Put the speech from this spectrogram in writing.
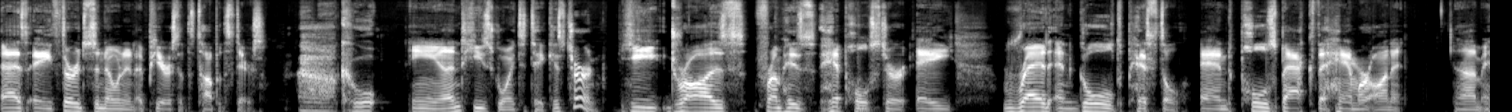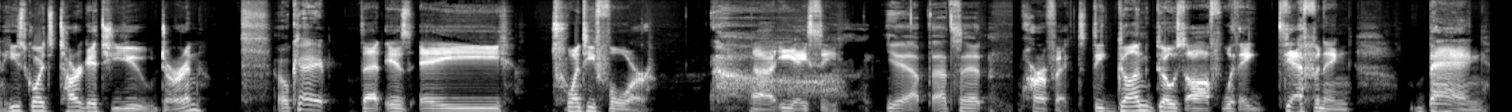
as a third Sonoan appears at the top of the stairs. Oh, cool. and he's going to take his turn. He draws from his hip holster a red and gold pistol and pulls back the hammer on it. Um, and he's going to target you, Durrin. Okay. That is a 24 uh, EAC. Yeah, that's it. Perfect. The gun goes off with a deafening bang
